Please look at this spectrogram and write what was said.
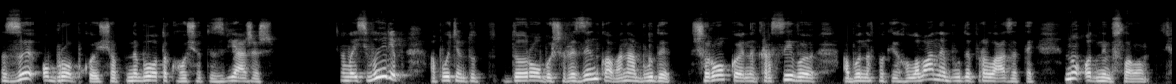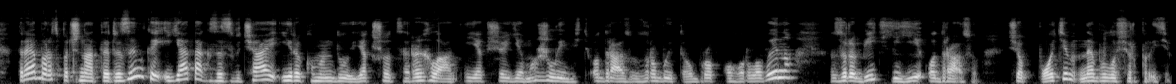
з обробкою, щоб не було такого, що ти зв'яжеш весь виріб, а потім тут доробиш резинку, а вона буде широкою, некрасивою, або навпаки, голова не буде пролазити. Ну, одним словом, треба розпочинати резинки, і я так зазвичай і рекомендую, якщо це реглан, і якщо є можливість одразу зробити обробку горловину, зробіть її одразу, щоб потім не було сюрпризів.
